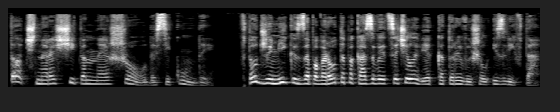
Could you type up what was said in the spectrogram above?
точно рассчитанное шоу до секунды. В тот же миг из-за поворота показывается человек, который вышел из лифта.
